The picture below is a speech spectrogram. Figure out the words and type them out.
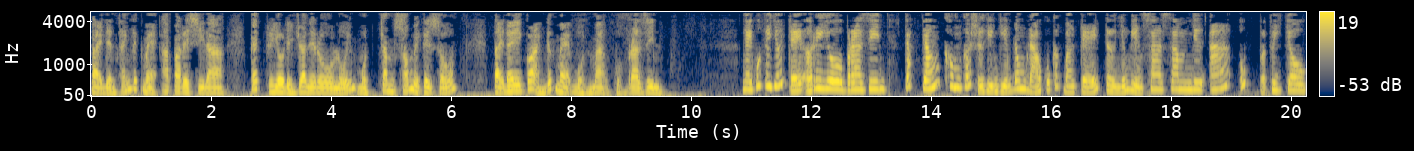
tại đền thánh Đức Mẹ Aparecida, cách Rio de Janeiro lối 160 cây số. Tại đây có ảnh Đức Mẹ bổn mạng của Brazil. Ngày Quốc tế Giới Trẻ ở Rio, Brazil chắc chắn không có sự hiện diện đông đảo của các bạn trẻ từ những miền xa xăm như Á, Úc và Phi Châu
